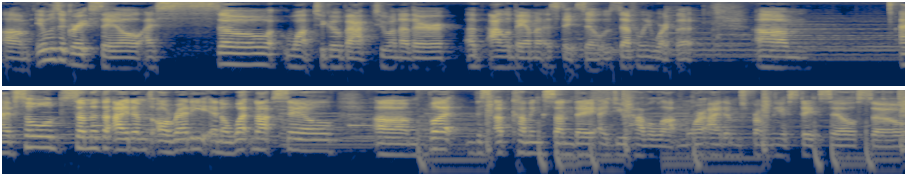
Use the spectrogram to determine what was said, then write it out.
Um, it was a great sale. I so want to go back to another uh, Alabama estate sale. It was definitely worth it. Um, I've sold some of the items already in a whatnot sale. Um, but this upcoming Sunday, I do have a lot more items from the estate sale, so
